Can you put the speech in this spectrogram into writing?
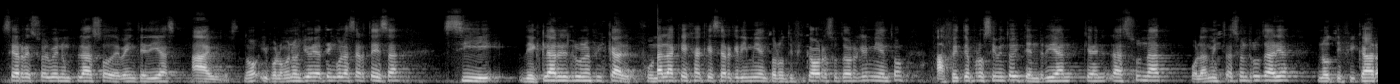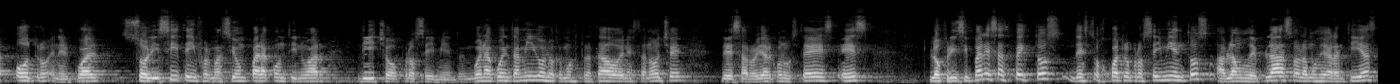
se resuelve en un plazo de 20 días hábiles, ¿no? Y por lo menos yo ya tengo la certeza si declara el tribunal fiscal fundar la queja que ese requerimiento, notificado resultado de requerimiento, afecte el procedimiento y tendrían que la SUNAT o la Administración Tributaria notificar otro en el cual solicite información para continuar dicho procedimiento. En buena cuenta, amigos, lo que hemos tratado en esta noche de desarrollar con ustedes es los principales aspectos de estos cuatro procedimientos. Hablamos de plazo, hablamos de garantías,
